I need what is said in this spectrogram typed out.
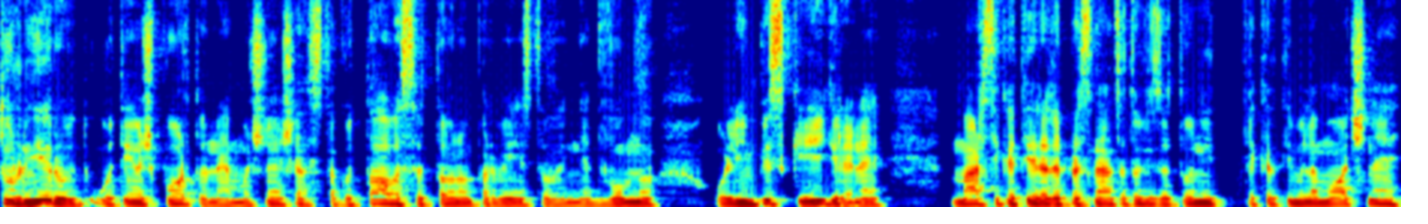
turnir v, v tem športu, ne, močnejša sta gotovo svetovno prvenstvo in nedvomno olimpijske igre. Ne. Marsikatera reprezentanta tudi zato ni takrat imela močne.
